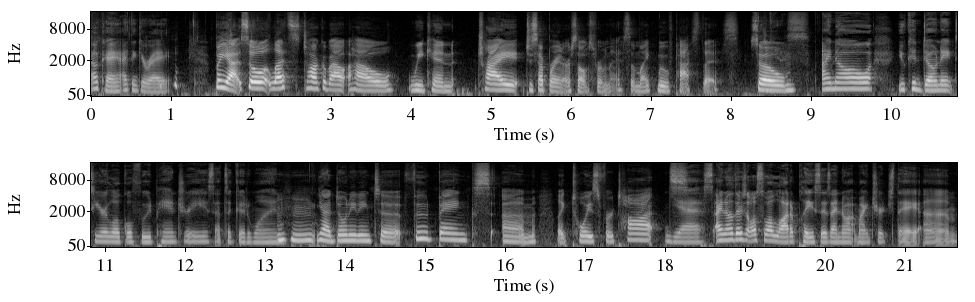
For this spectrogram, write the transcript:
Okay, I think you're right. But yeah, so let's talk about how we can try to separate ourselves from this and like move past this. So I know you can donate to your local food pantries. That's a good one. hmm Yeah, donating to food banks, um, like Toys for Tots. Yes, I know. There's also a lot of places. I know at my church they um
